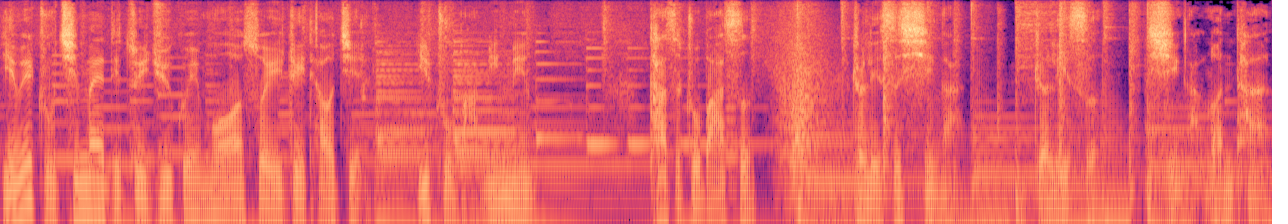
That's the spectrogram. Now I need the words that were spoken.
因为朱漆卖的最具规模，所以这条街以朱八命名。它是朱八市，这里是西安，这里是西安论坛。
